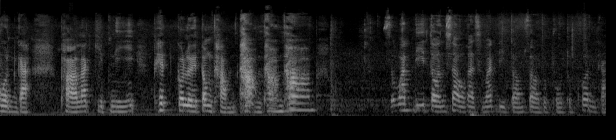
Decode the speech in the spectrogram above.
ป่นค่ะ ภารกิจนี้เพชรก็เลยต้องทำถามถามถาม สวัสดีตอนเช้าค่ะ สวัสดีตอนเช้าทุกผู้ทุกคนค่ะ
